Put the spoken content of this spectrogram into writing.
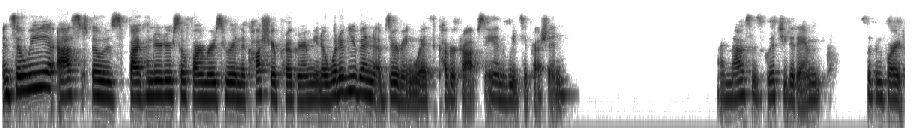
And so we asked those 500 or so farmers who are in the cost share program, you know, what have you been observing with cover crops and weed suppression? My mouse is glitchy today. I'm slipping forward.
